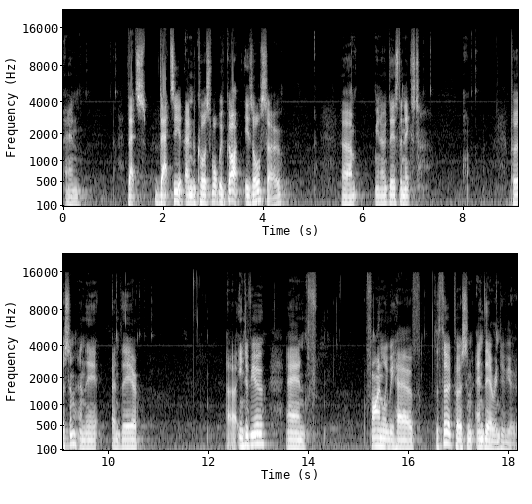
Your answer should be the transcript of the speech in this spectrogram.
and that's that's it. And of course, what we've got is also, um, you know, there's the next person and their and their uh, interview, and finally we have the third person and their interview.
